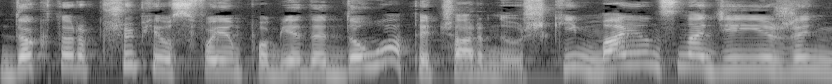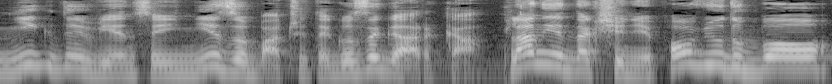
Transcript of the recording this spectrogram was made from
doktor przypiął swoją pobiedę do łapy czarnuszki, mając nadzieję, że nigdy więcej nie zobaczy tego zegarka. Plan jednak się nie powiódł, bo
